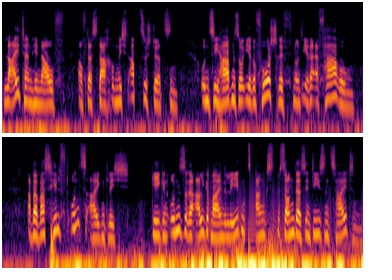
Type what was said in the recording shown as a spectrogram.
Leitern hinauf auf das Dach, um nicht abzustürzen. Und sie haben so ihre Vorschriften und ihre Erfahrung. Aber was hilft uns eigentlich, gegen unsere allgemeine Lebensangst, besonders in diesen Zeiten.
